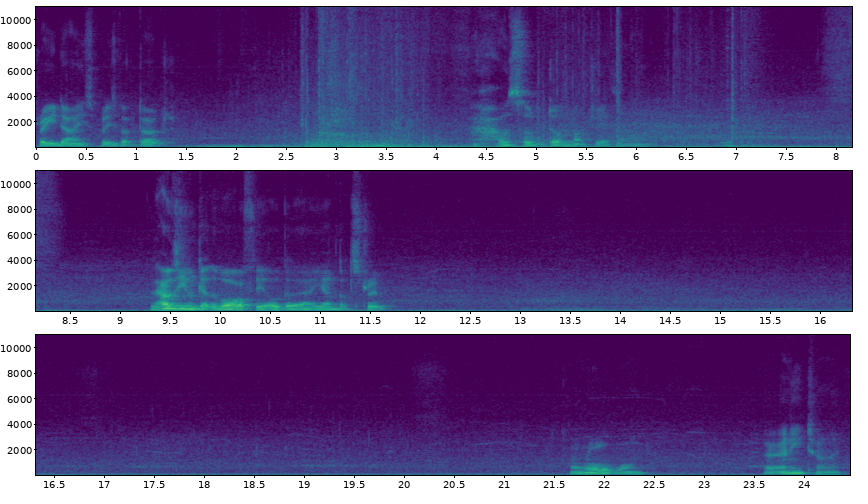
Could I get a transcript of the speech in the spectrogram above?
Three dice, but he's got dodge. Ah, I was so dumb not GFI. How does he even get the ball off the ogre there? He hasn't got stripped. time.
